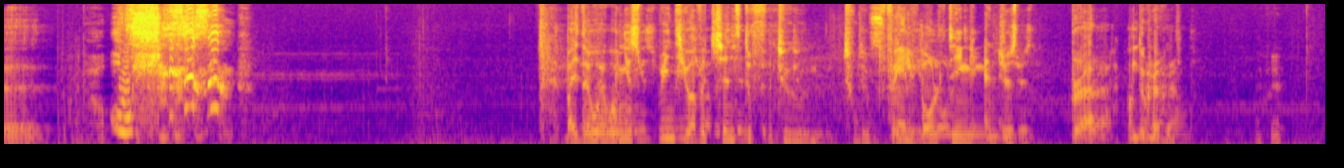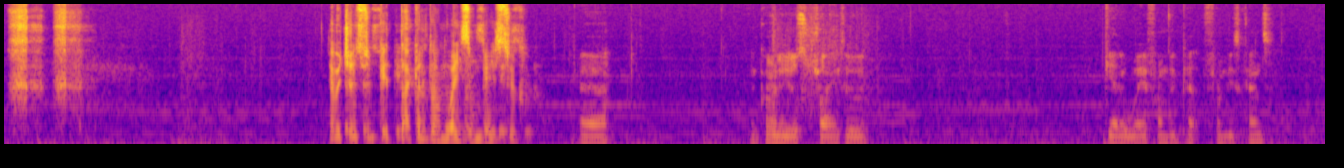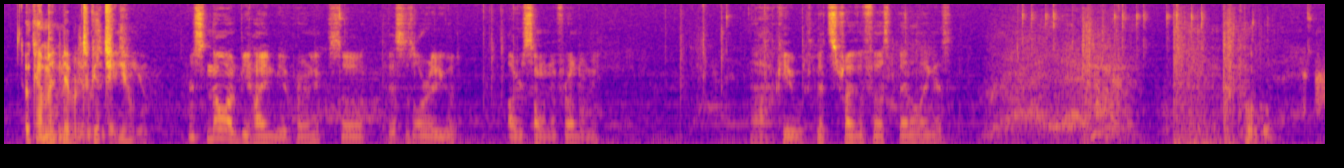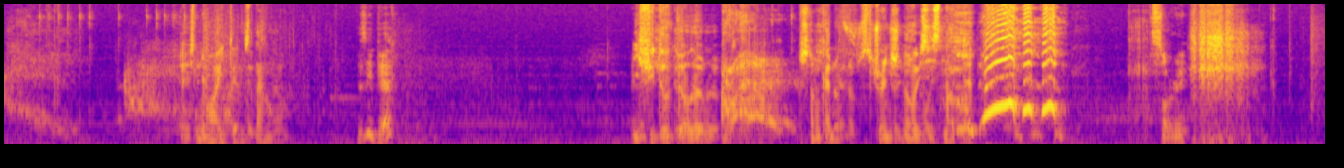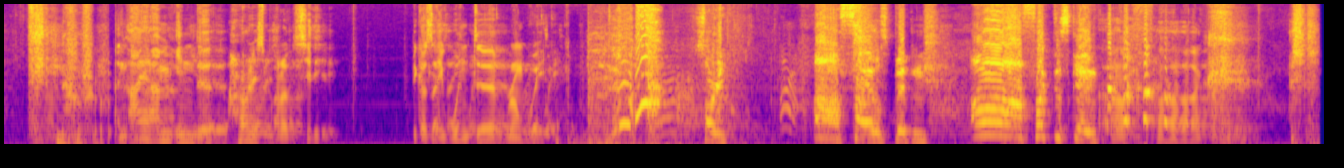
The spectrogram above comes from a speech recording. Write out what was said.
Uh, Oh shit! by the way, when you sprint, you have a chance to f- to to fail vaulting and just bruh on the ground. okay. You have a chance to get tackled on by zombies too. Yeah. I'm currently just trying to get away from the from these cans. Okay, I might be able to get to you. There's no one behind me apparently, so this is already good. Or there's someone in front of me. Ah, okay, let's try the first battle, I guess. Oh. There's no items now. Is he dead? If you don't hear the some kind of strange noise, it's not dead. Sorry. no. And I am in the hardest part of the city. Because I went the wrong way. Sorry. Ah, files bitten. Ah, fuck this game. Oh fuck.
